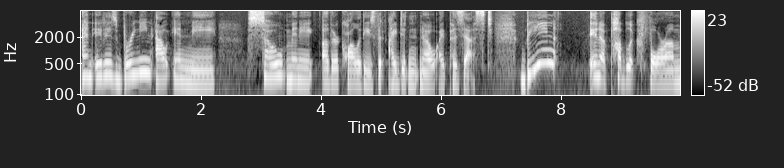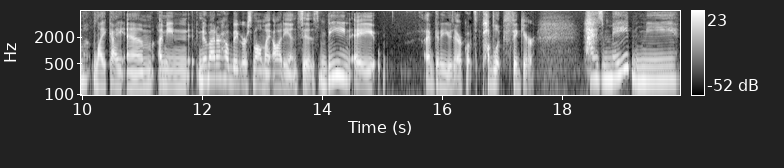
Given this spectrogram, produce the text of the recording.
and it is bringing out in me so many other qualities that I didn't know I possessed. Being in a public forum like I am, I mean, no matter how big or small my audience is, being a, I'm going to use air quotes, public figure has made me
